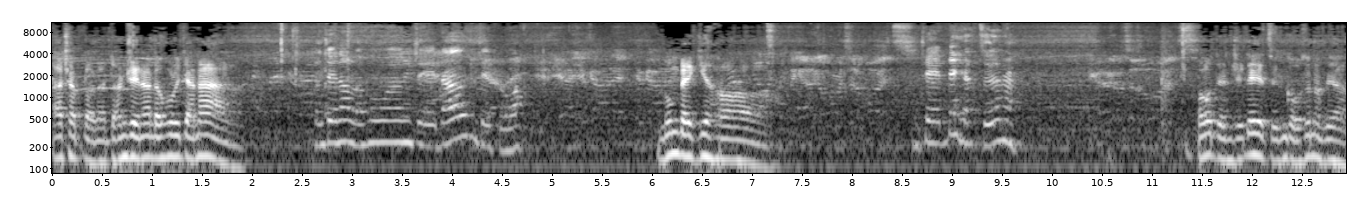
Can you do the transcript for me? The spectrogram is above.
à chụp rồi là chọn gì nó đâu hú chả na chọn gì nó là hú gì đó đâu của luôn bé kia họ gì đấy hết chữ nè bảo tiền gì đấy hết chữ cổ số nào bây giờ.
